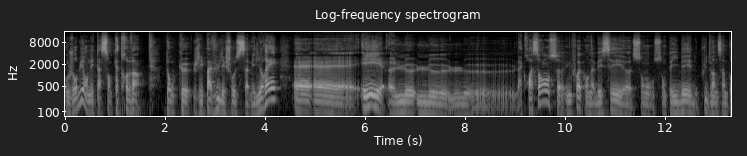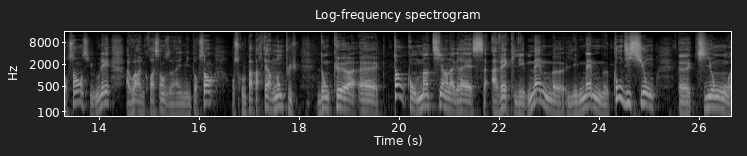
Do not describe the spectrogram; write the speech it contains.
Aujourd'hui, on est à 180. Donc, euh, j'ai pas vu les choses s'améliorer. Euh, et le, le- le- la croissance, une fois qu'on a baissé son, son PIB de plus de 25%, si vous voulez, avoir une croissance de 1,5%, on ne se roule pas par terre non plus. Donc, euh, euh, tant qu'on maintient la Grèce avec les mêmes, les mêmes conditions euh, qui, ont,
